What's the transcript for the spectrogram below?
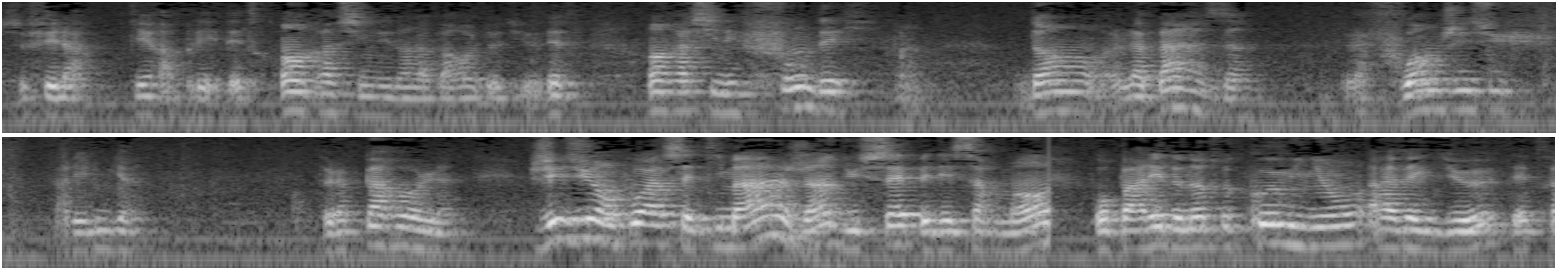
ce fait-là qui est rappelé, d'être enraciné dans la parole de Dieu, d'être enraciné, fondé hein, dans la base de la foi en Jésus. Alléluia. De la parole. Jésus emploie cette image hein, du cep et des sarments pour parler de notre communion avec Dieu, d'être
